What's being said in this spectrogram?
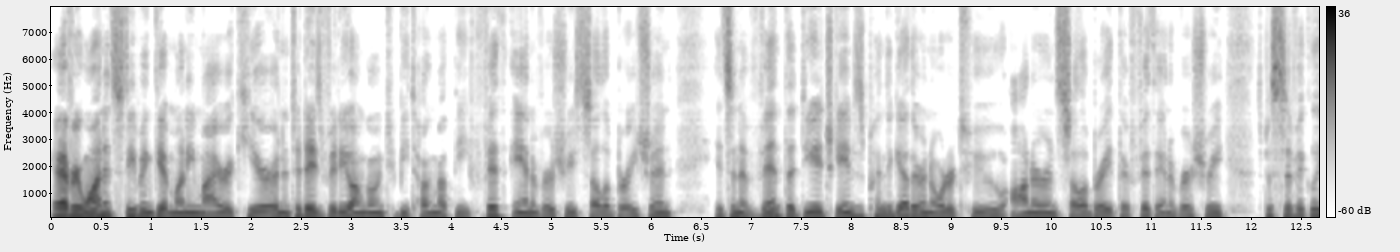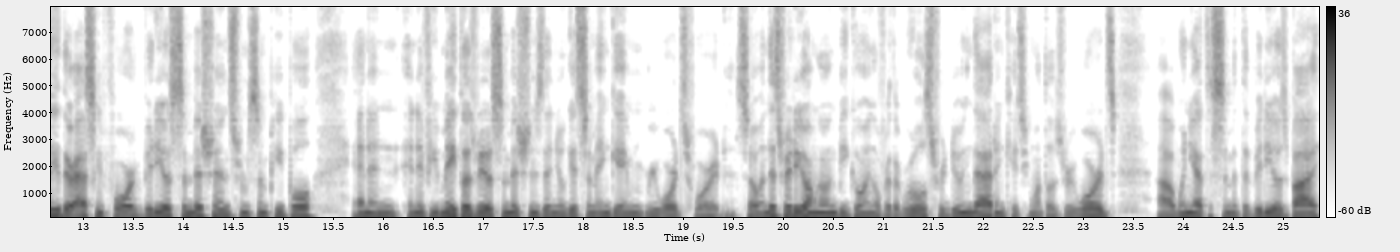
Hey everyone, it's Stephen Get Money Myrick here, and in today's video, I'm going to be talking about the fifth anniversary celebration. It's an event that DH Games is putting together in order to honor and celebrate their fifth anniversary. Specifically, they're asking for video submissions from some people, and in, and if you make those video submissions, then you'll get some in-game rewards for it. So in this video, I'm going to be going over the rules for doing that in case you want those rewards, uh, when you have to submit the videos by.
